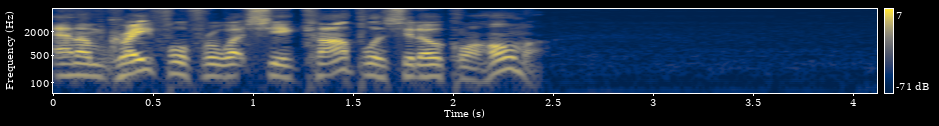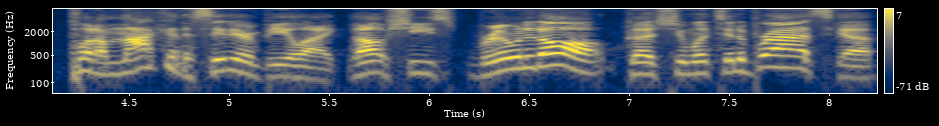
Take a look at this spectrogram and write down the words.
And I'm grateful for what she accomplished at Oklahoma. But I'm not going to sit here and be like, oh, she's ruined it all because she went to Nebraska.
